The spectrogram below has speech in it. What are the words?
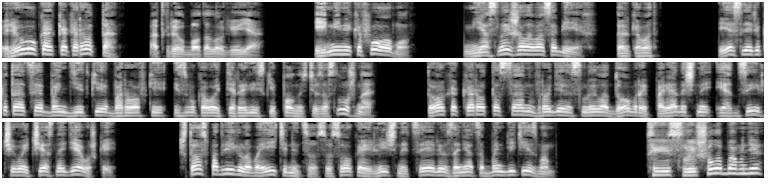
«Рюка Кокоротта!» — открыл болтологию я и мимика Фому. Я слышал о вас обеих. Только вот, если репутация бандитки, воровки и звуковой террористки полностью заслужена, то как Каротта-сан вроде слыла доброй, порядочной и отзывчивой, честной девушкой. Что сподвигло воительницу с высокой личной целью заняться бандитизмом? «Ты слышал обо мне?»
